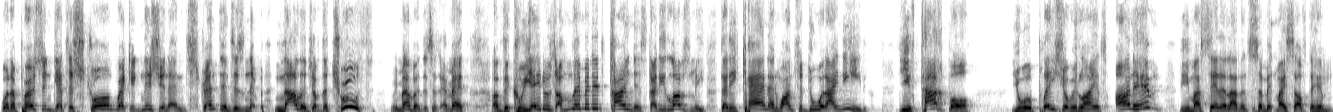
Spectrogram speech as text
when a person gets a strong recognition and strengthens his knowledge of the truth, Remember, this is emet. Of the Creator's unlimited kindness that He loves me, that He can and wants to do what I need. Yiftachbo, you will place your reliance on Him, and submit myself to Him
